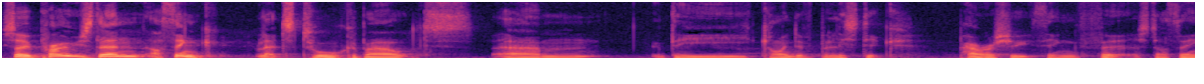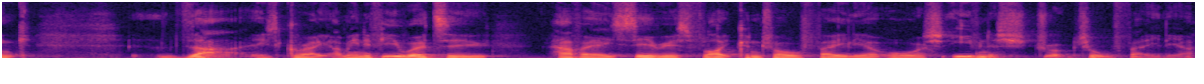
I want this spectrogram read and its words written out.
So pros then, I think let's talk about um, the kind of ballistic parachute thing first, I think that is great. I mean, if you were to have a serious flight control failure or even a structural failure,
